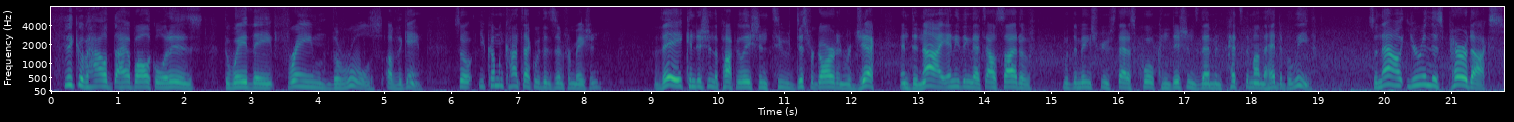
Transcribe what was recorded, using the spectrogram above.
think of how diabolical it is the way they frame the rules of the game. So you come in contact with this information, they condition the population to disregard and reject and deny anything that's outside of what the mainstream status quo conditions them and pets them on the head to believe. So now you're in this paradox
